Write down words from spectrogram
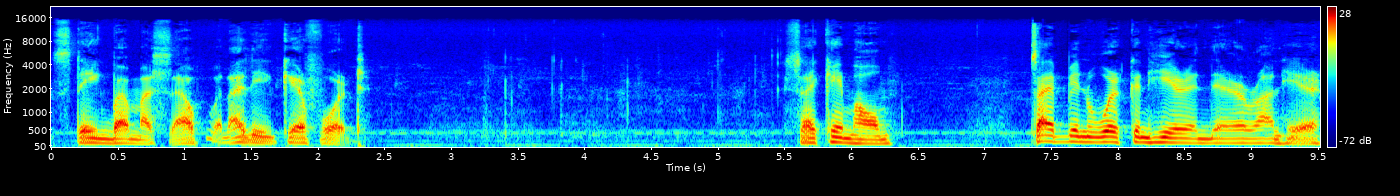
staying by myself, but I didn't care for it. So I came home. So I've been working here and there around here.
